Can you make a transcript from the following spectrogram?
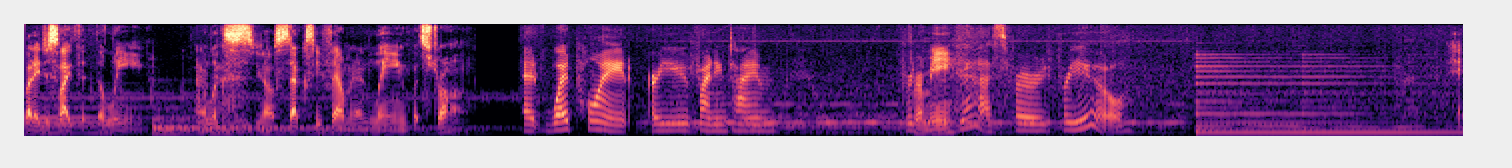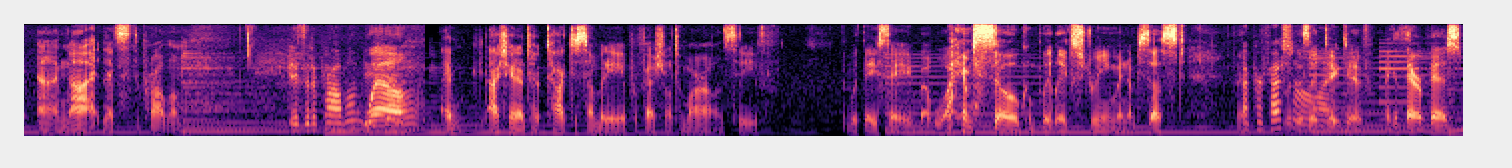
but I just like the, the lean. It looks, you know, sexy, feminine, lean, but strong. At what point are you finding time For me? Yes, for for you. I'm not. That's the problem. Is it a problem? Do you Well, feel- I'm actually going to talk to somebody, a professional, tomorrow and see if, what they say about why I'm so completely extreme and obsessed A professional, with this addictive, like, a therapist.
